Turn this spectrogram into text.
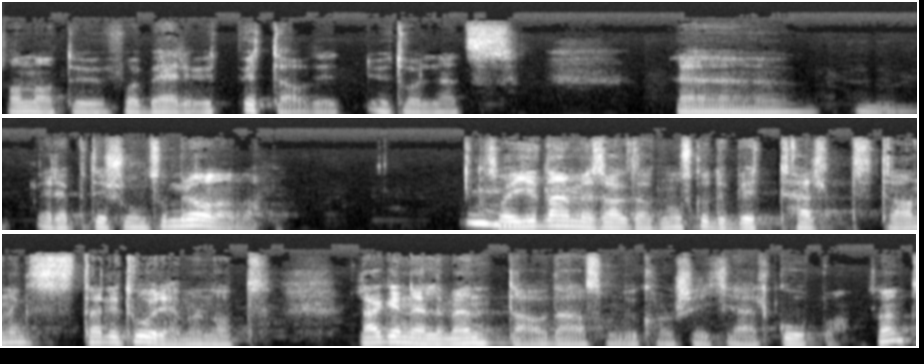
sånn at du får bedre utbytte av de utholdenhetsrepetisjonsområdene. Eh, mm. Så ikke dermed sagt at nå skal du bytte helt treningsterritorium, men at legge inn elementer av det som du kanskje ikke er helt god på. sant?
